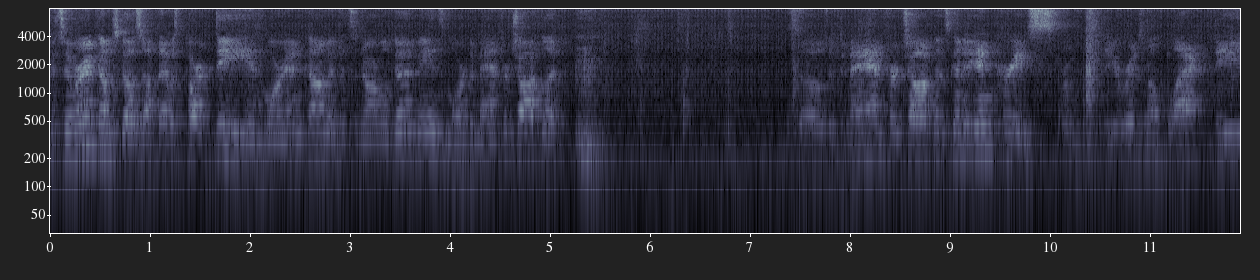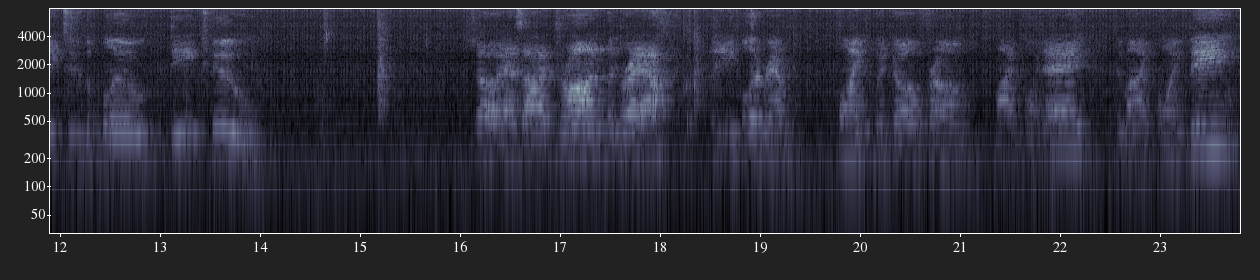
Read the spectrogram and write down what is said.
Consumer incomes goes up, that was part D, and more income, if it's a normal good, means more demand for chocolate. So the demand for chocolate's gonna increase from the original black D to the blue D two. So as I've drawn the graph, the equilibrium point would go from my point A to my point B.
